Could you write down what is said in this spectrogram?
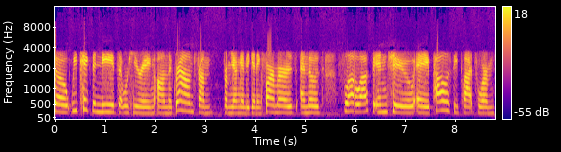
So we take the needs that we're hearing on the ground from from young and beginning farmers, and those flow up into a policy platform.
